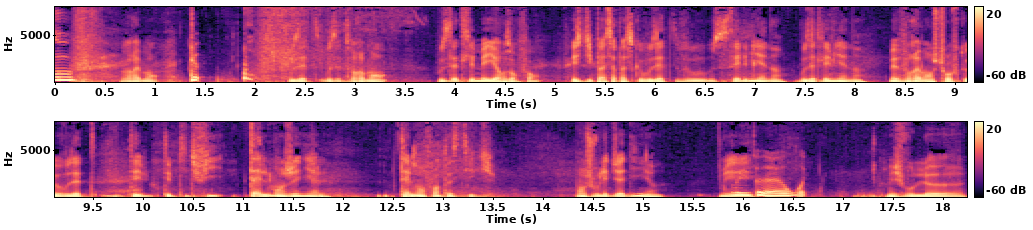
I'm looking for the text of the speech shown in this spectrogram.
ouf. Vraiment. De Vous êtes, vous êtes vraiment, vous êtes les meilleurs enfants. Et je dis pas ça parce que vous êtes, vous, c'est les miennes. hein. Vous êtes les miennes. hein. Mais vraiment, je trouve que vous êtes des, des petites filles tellement géniales, tellement fantastiques. Bon, je vous l'ai déjà dit, hein. Mais, Oui. Euh, ouais. mais je vous le,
